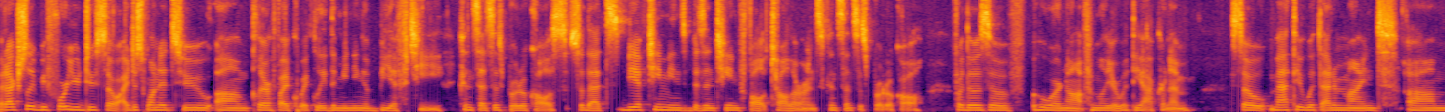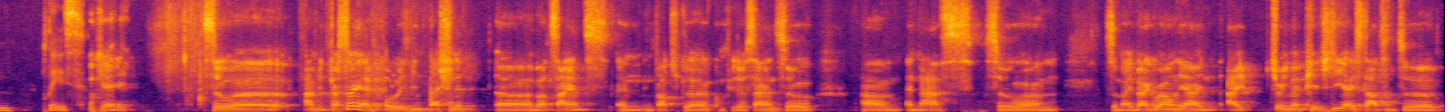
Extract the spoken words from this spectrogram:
But actually, before you do so, I just wanted to um, clarify quickly the meaning of BFT consensus protocols. So that's BFT means Byzantine fault tolerance consensus protocol. For those of who are not familiar with the acronym, so Matthew, with that in mind, um, please. Okay. So uh, I mean, personally, I've always been passionate uh, about science and in particular computer science. So um, and math. So um, so my background, yeah, and I during my PhD, I started uh,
